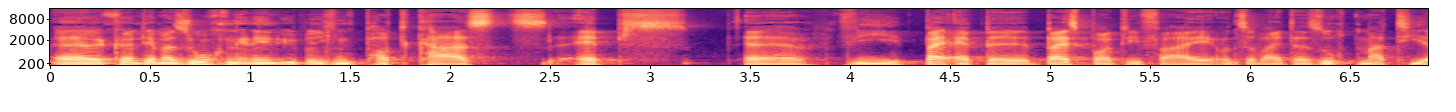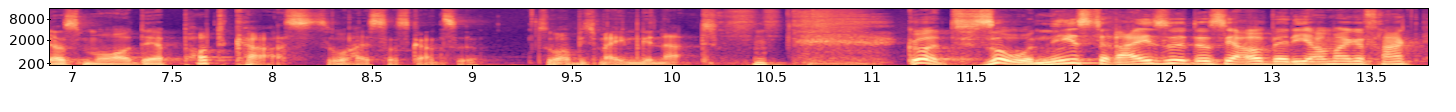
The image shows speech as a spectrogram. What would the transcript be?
Äh, könnt ihr mal suchen in den üblichen Podcasts, Apps, äh, wie bei Apple, bei Spotify und so weiter, sucht Matthias Mohr der Podcast. So heißt das Ganze. So habe ich es mal eben genannt. Gut, so, nächste Reise, das ja auch, werde ich auch mal gefragt,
